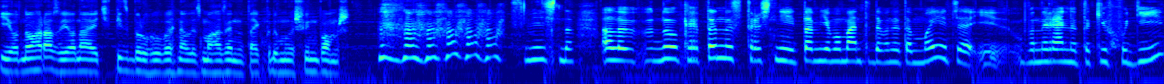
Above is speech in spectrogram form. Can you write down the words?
і одного разу його навіть в Пітсбургу вигнали з магазину, так як подумали, що він бомж. Смішно. Але ну, картини страшні. Там є моменти, де вони там миються, і вони реально такі худі.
